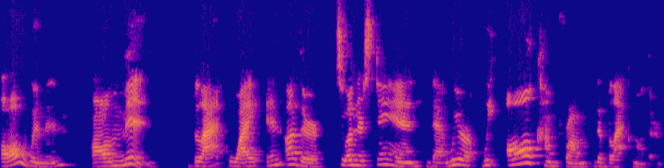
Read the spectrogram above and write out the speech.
all women, all men, black, white, and other, to understand that we are we all come from the black mother,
